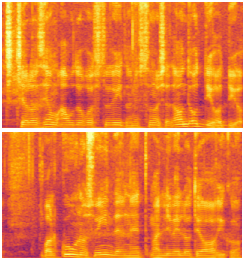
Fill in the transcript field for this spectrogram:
Ce lo siamo autocostruito, nessuno ci ha... Oddio, oddio. Qualcuno su internet, ma a livello teorico,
